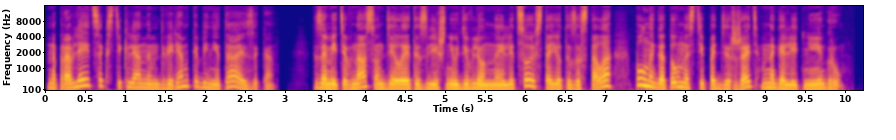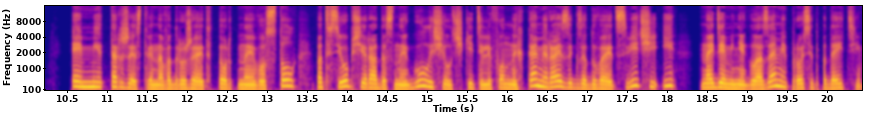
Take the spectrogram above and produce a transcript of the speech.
направляется к стеклянным дверям кабинета Айзека. Заметив нас, он делает излишне удивленное лицо и встает из-за стола, полной готовности поддержать многолетнюю игру. Эмми торжественно водружает торт на его стол, под всеобщий радостный гул и щелчки телефонных камер Айзек задувает свечи и, найдя меня глазами, просит подойти.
